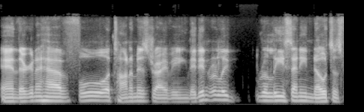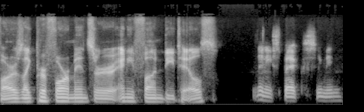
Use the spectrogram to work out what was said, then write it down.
and they're gonna have full autonomous driving. They didn't really release any notes as far as like performance or any fun details. Any specs? You mean?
